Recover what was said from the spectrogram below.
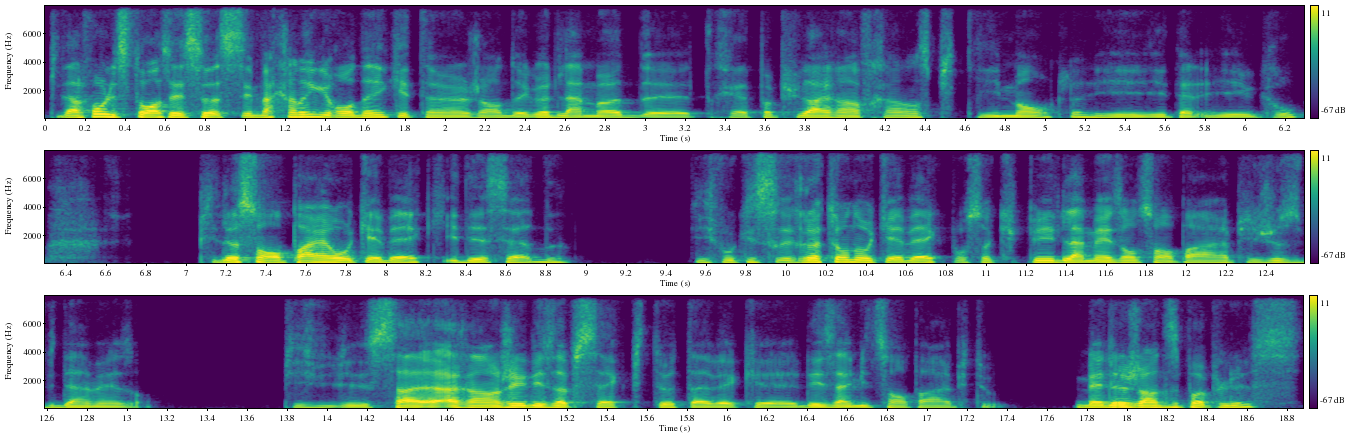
puis dans le fond, l'histoire, c'est ça. C'est Marc-André Grondin qui est un genre de gars de la mode euh, très populaire en France, puis qui monte, là. Il, est- il est, il est gros. Puis là, son père au Québec, il décède. Puis il faut qu'il se retourne au Québec pour s'occuper de la maison de son père, puis juste vider la maison. Puis ça, arranger les obsèques, puis tout, avec euh, des amis de son père, puis tout. Mais là, j'en dis pas plus.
